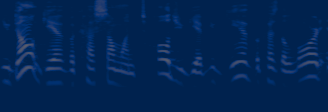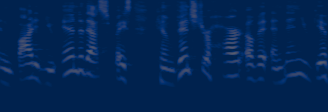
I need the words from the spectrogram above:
You don't give because someone told you give. You give because the Lord invited you into that space, convinced your heart of it, and then you give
